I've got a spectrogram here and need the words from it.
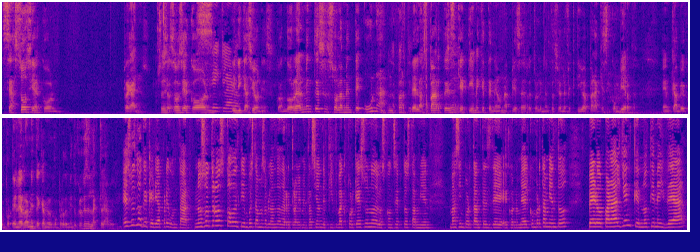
se asocia con regaños, Sí. se asocia con Sí, claro. indicaciones, cuando realmente es solamente una, Una parte. de las partes Sí. que tiene que tener una pieza de retroalimentación efectiva para que se convierta en cambio de compor- en herramienta de cambio de comportamiento. Creo que esa es la clave. ¿no? Eso es lo que quería preguntar. Nosotros todo el tiempo estamos hablando de retroalimentación, de feedback, porque es uno de los conceptos también más importantes de economía del comportamiento. Pero para alguien que no tiene idea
